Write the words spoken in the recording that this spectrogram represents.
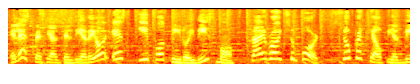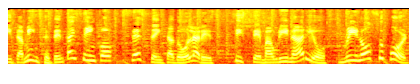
El especial del día de hoy es hipotiroidismo, thyroid support, super kelp y el vitamin 75, 60 dólares. Sistema urinario, renal support,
